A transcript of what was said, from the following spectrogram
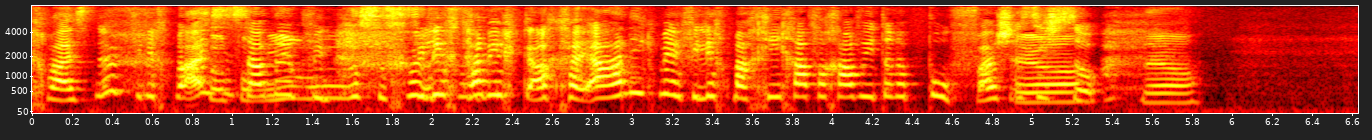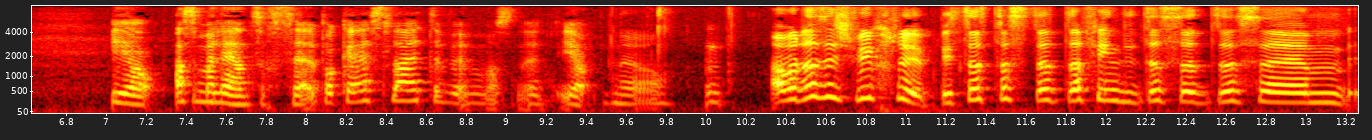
Ich weiß nicht, vielleicht weiß So ich es auch nicht. Vielleicht, vielleicht habe ich gar keine Ahnung mehr. Vielleicht mache ich einfach auch wieder einen Puff. Weißt du, es ja, ist so. Ja, Ja, also man lernt sich selber gaslighten, wenn man es nicht. Ja. ja. Aber das ist wirklich etwas. Das, das, das, da finde ich, das, das, ähm, äh,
